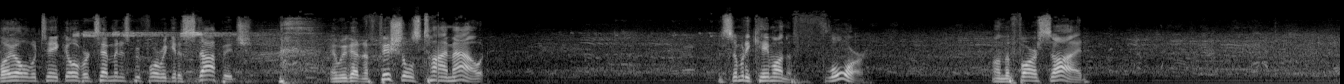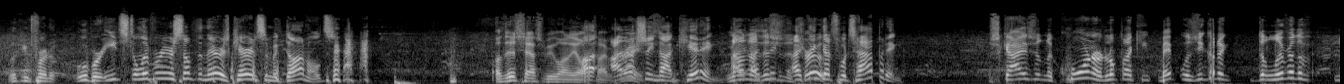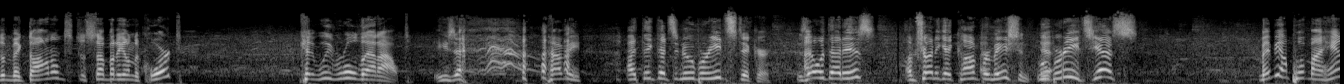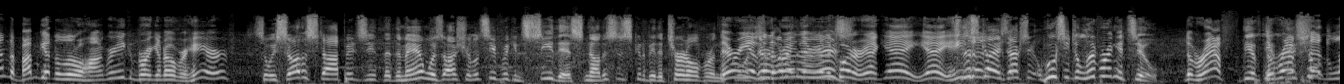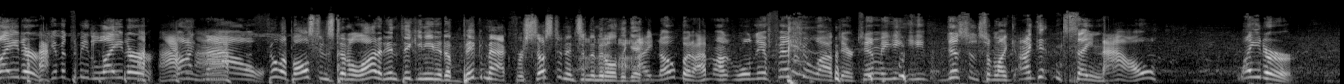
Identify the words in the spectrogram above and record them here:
Loyola would take over 10 minutes before we get a stoppage. and we've got an officials timeout. And somebody came on the floor on the far side. Looking for an Uber Eats delivery or something there. Is carrying some McDonald's. Oh, this has to be one of the all-time I, I'm actually not kidding. No, I- no, I this think- is the I truth. think that's what's happening. This guy's in the corner. Looked like he was he going to deliver the the McDonald's to somebody on the court. Can we rule that out? He's. I mean, I think that's an Uber Eats sticker. Is that what that is? I'm trying to get confirmation. Uber Eats, yes. Maybe I'll put my hand up. I'm getting a little hungry. You can bring it over here. So we saw the stoppage. The, the man was Usher. Let's see if we can see this. No, this is going to be the turnover in the There he is, There- right no, there he in the is. corner. Yeah, Yay, yay. So this a- guy's actually who's he delivering it to? The ref. The, The ref said later. Give it to me later, not now. Philip Alston's done a lot. I didn't think he needed a Big Mac for sustenance in the middle of the game. I know, but I'm not. Well, the official out there, Tim, he, he distanced him like, I didn't say now. Later.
